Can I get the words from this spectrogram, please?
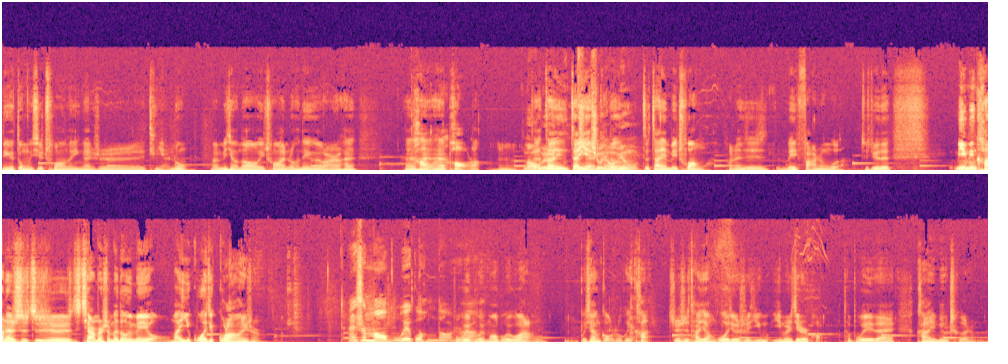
那个东西撞的应该是挺严重。啊，没想到一撞完之后，那个玩意儿还还还还跑了。嗯，咱咱也咱也可能条命吗？这咱也没撞过，反正就没发生过，就觉得明明看着是是前面什么东西没有，完一过去咣啷一声，还是猫不会过横道，不会不会，猫不会过马路，嗯不像狗时候会看，只是它想过就是一一门劲儿跑，它不会再看有没有车什么的，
